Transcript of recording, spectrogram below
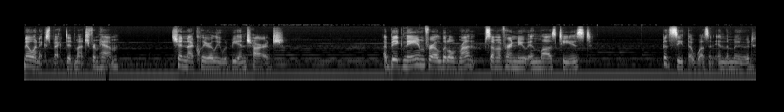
no one expected much from him. Chinna clearly would be in charge. A big name for a little runt, some of her new in laws teased. But Sita wasn't in the mood.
